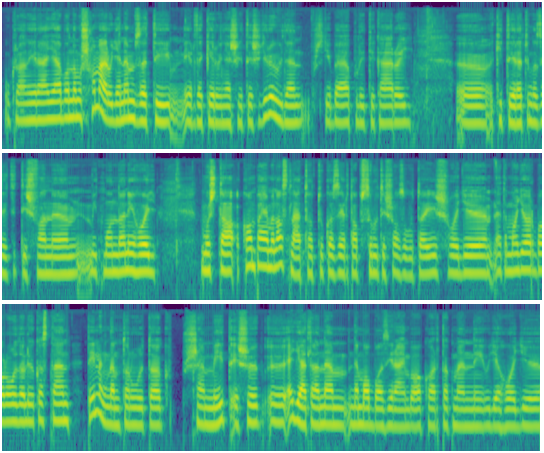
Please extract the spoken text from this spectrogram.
Ukrán irányában. Na most, ha már ugye nemzeti érdekérvényesítés, így röviden most ugye belpolitikára így kitérhetünk, azért itt is van mit mondani, hogy most a kampányban azt láthattuk azért abszolút, és azóta is, hogy hát a magyar baloldalők aztán tényleg nem tanultak semmit, és ők egyáltalán nem, nem abba az irányba akartak menni, ugye, hogy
